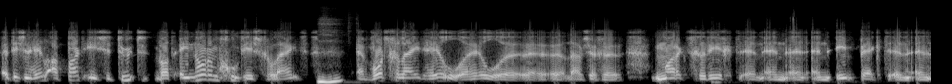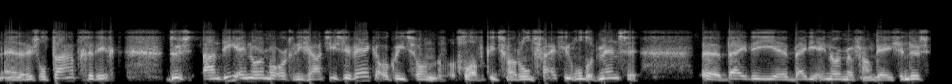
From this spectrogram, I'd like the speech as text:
Het is een heel apart instituut wat enorm goed is geleid. Mm -hmm. En wordt geleid heel, heel laten we zeggen, marktgericht en, en, en, impact en, en, en resultaatgericht. Dus aan die enorme organisatie, ze werken ook iets van, geloof ik, iets van rond 1500 mensen. Uh, bij, die, uh, bij die enorme foundation. Dus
